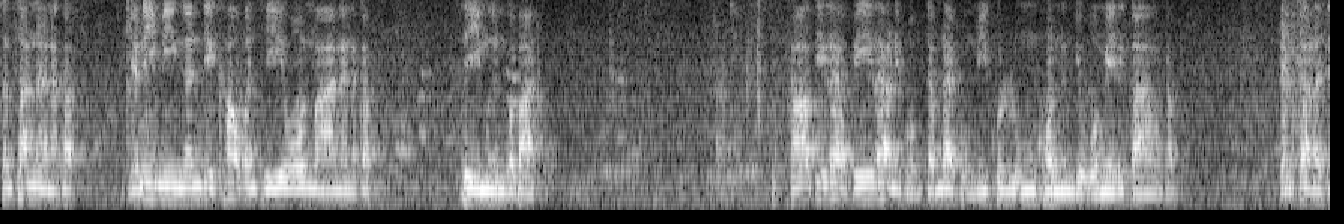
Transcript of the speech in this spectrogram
สั้นๆนะครับ เดี๋ยวนี้มีเงินที่เข้าบัญชีโอนมาเนี่ยนะครับสี่หมื่นกว่าบาทคราวที่แล้วปีแล้วนี่ผมจำได้ผมมีคุณลุงคนหนึ่งอยู่อเมริกาครับ เป็นข้าราช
